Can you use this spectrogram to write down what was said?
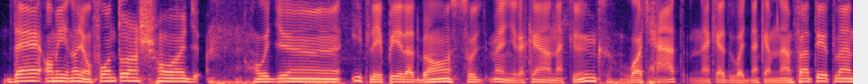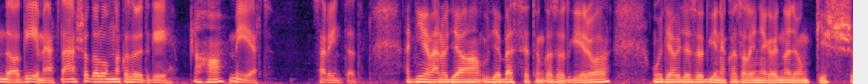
de ami nagyon fontos, hogy, hogy uh, itt lép életbe az, hogy mennyire kell nekünk, vagy hát neked, vagy nekem nem feltétlen, de a gamer társadalomnak az 5G. Aha. Miért? Szerinted? Hát nyilván ugye, ugye beszéltünk az 5G-ről, ugye, hogy az 5G-nek az a lényeg, hogy nagyon kis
